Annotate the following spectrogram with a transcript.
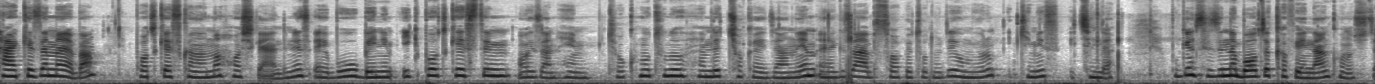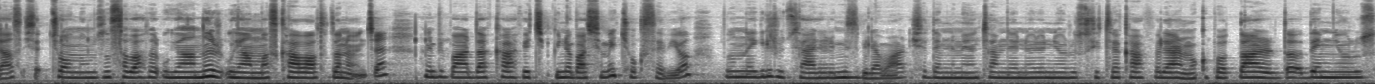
Herkese merhaba. Podcast kanalıma hoş geldiniz. E, bu benim ilk podcast'im. O yüzden hem çok mutlu hem de çok heyecanlıyım. E, güzel bir sohbet olur diye umuyorum ikimiz içinde. Bugün sizinle bolca kafeinden konuşacağız. İşte çoğunluğumuzun sabahlar uyanır uyanmaz kahvaltıdan önce hani bir bardak kahve içip güne başlamayı çok seviyor. Bununla ilgili ritüellerimiz bile var. İşte demleme yöntemlerini öğreniyoruz. Filtre kahveler, mokopotlar da demliyoruz.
